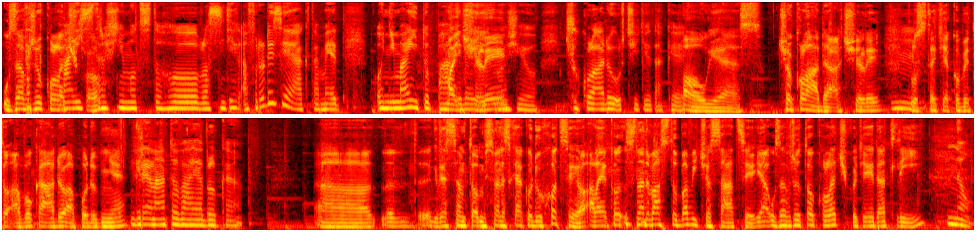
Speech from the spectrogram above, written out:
uzavřu tak kolečko. Mají strašně moc toho vlastně těch afrodiziák, tam je, oni mají to pálivé jo. Čokoládu určitě taky. Oh yes čokoláda a čili, hmm. plus teď jakoby to avokádo a podobně. Granátová jablka. Uh, kde jsem to, my jsme dneska jako důchodci, jo, ale jako snad vás to baví časáci. Já uzavřu to kolečko těch datlí. No.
